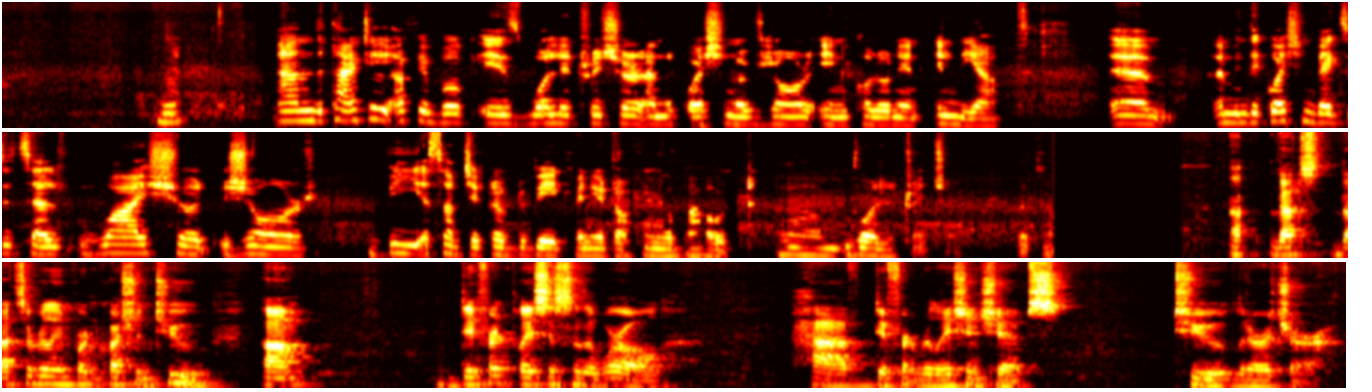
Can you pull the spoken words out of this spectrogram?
Yeah. And the title of your book is World Literature and the Question of Genre in Colonial India. Um, I mean, the question begs itself why should genre be a subject of debate when you're talking about um, world literature? Uh, that's that's a really important question too. Um, different places in the world have different relationships to literature.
